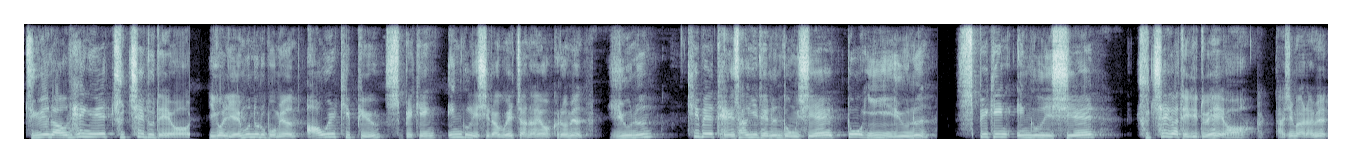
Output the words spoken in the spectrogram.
뒤에 나온 행위의 주체도 돼요. 이걸 예문으로 보면 I will keep you speaking English라고 했잖아요. 그러면 you는 keep의 대상이 되는 동시에 또 이 you는 speaking English의 주체가 되기도 해요. 다시 말하면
